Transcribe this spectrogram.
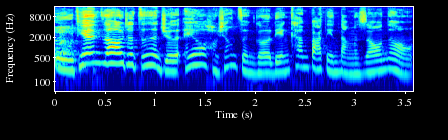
五天之后就真的觉得，哎呦，好像整个连看八点档的时候那种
